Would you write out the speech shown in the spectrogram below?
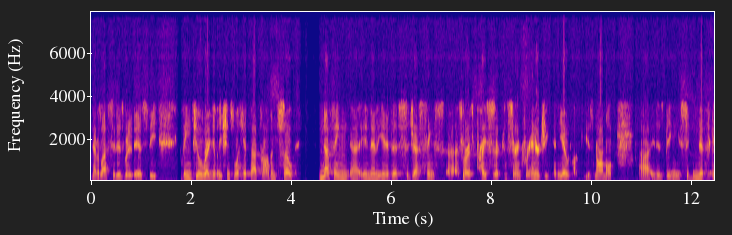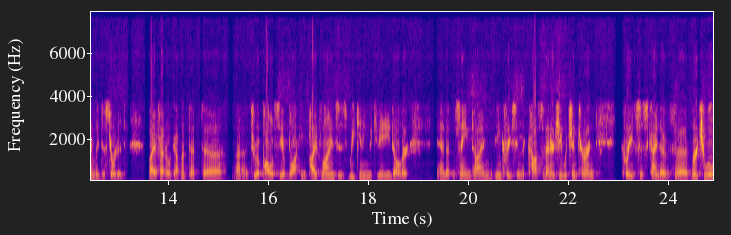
nevertheless, it is what it is. The clean fuel regulations will hit that province. So Nothing uh, in any of this suggests things, uh, as far as prices are concerned, for energy and the outlook is normal. Uh, it is being significantly distorted by a federal government that, uh, uh, through a policy of blocking pipelines, is weakening the Canadian dollar and at the same time increasing the cost of energy, which in turn creates this kind of uh, virtual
